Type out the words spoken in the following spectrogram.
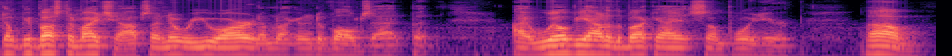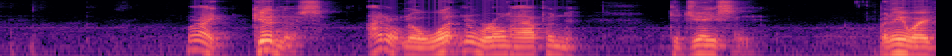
don't be busting my chops. I know where you are, and I'm not going to divulge that, but I will be out of the Buckeye at some point here. Um, my goodness, I don't know what in the world happened to Jason. But anyway,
